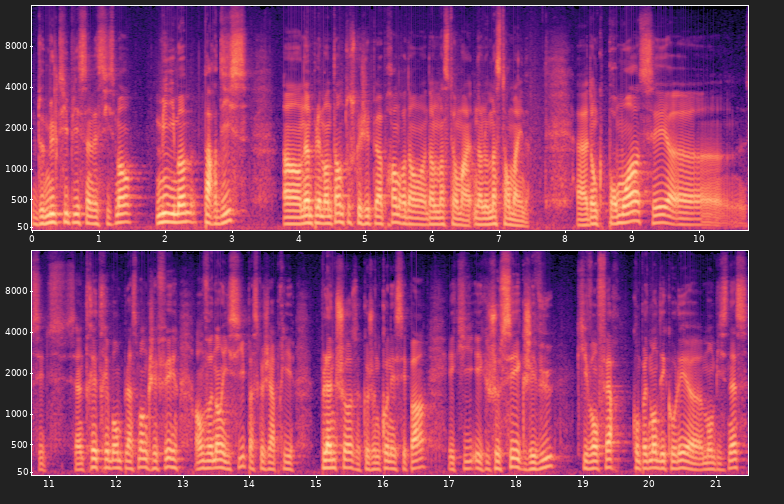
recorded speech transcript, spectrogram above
de multiplier cet investissement minimum par 10 en implémentant tout ce que j'ai pu apprendre dans le mastermind. Euh, donc pour moi, euh, c'est un très très bon placement que j'ai fait en venant ici parce que j'ai appris plein de choses que je ne connaissais pas et, et que je sais et que j'ai vu qui vont faire complètement décoller euh, mon business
